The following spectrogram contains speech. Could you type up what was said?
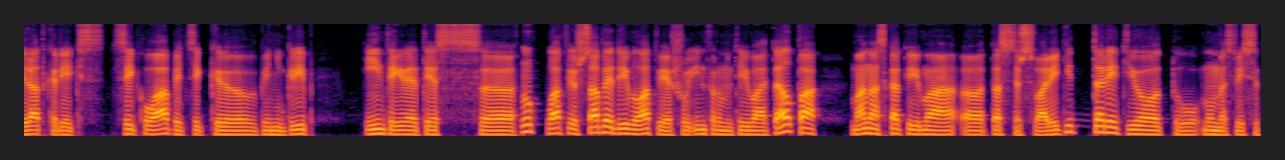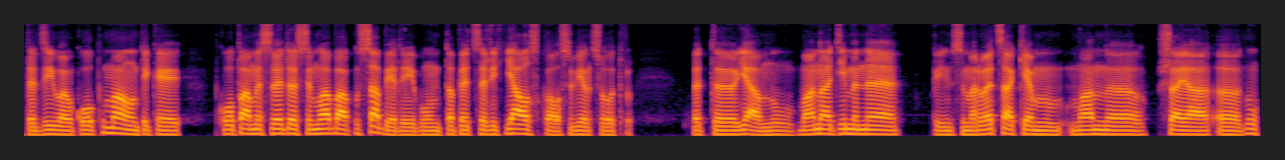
ir atkarīgs, cik labi, cik uh, viņi grib integrēties uh, nu, latviešu sabiedrību, latviešu informatīvā telpā. Manā skatījumā uh, tas ir svarīgi darīt, jo tu, nu, mēs visi te dzīvojam kopumā un tikai kopā mēs veidosim labāku sabiedrību, un tāpēc arī jāuzklausa viens otru. Bet, jā, nu, manā ģimenē, piemēram, ar vecākiem, man šajā nu,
